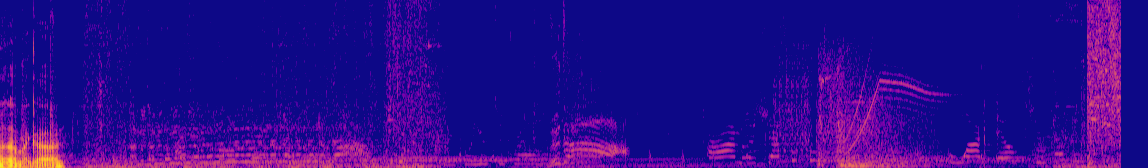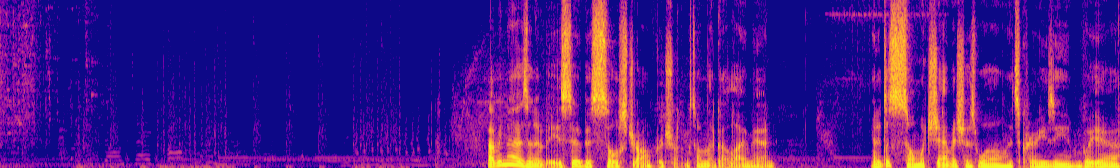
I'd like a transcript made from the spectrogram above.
Oh my god. Having that as an evasive is so strong for Trunks, I'm not gonna lie, man. And it does so much damage as well, it's crazy, but yeah.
